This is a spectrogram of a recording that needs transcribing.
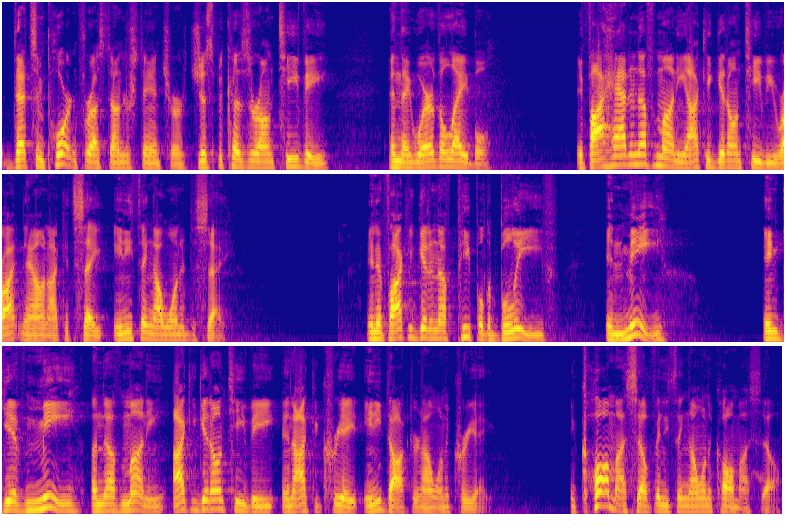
that's important for us to understand, church. Just because they're on TV and they wear the label, if I had enough money, I could get on TV right now and I could say anything I wanted to say. And if I could get enough people to believe in me and give me enough money, I could get on TV and I could create any doctrine I want to create and call myself anything I want to call myself.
